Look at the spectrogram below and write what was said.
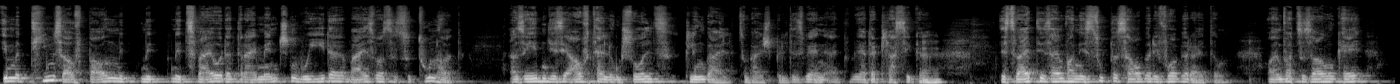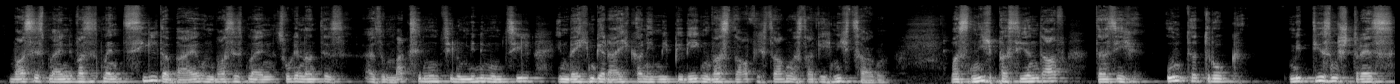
immer Teams aufbauen mit, mit, mit zwei oder drei Menschen, wo jeder weiß, was er zu tun hat. Also eben diese Aufteilung Scholz, Klingbeil zum Beispiel, das wäre wär der Klassiker. Mhm. Das zweite ist einfach eine super saubere Vorbereitung. Einfach zu sagen, okay, was ist mein, was ist mein Ziel dabei und was ist mein sogenanntes, also Maximumziel und Minimumziel, in welchem Bereich kann ich mich bewegen, was darf ich sagen, was darf ich nicht sagen. Was nicht passieren darf, dass ich unter Druck mit diesem Stress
